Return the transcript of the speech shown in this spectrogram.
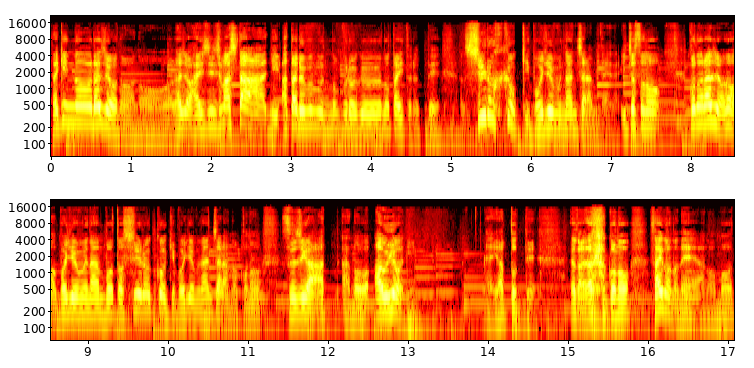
最近のラジオのあの、ラジオ配信しましたに当たる部分のブログのタイトルって、収録後期ボリュームなんちゃらみたいな。一応その、このラジオのボリュームなんぼと収録後期ボリュームなんちゃらのこの数字があ、あの、合うように、やっとって。だから、なんかこの、最後のね、あの、もう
